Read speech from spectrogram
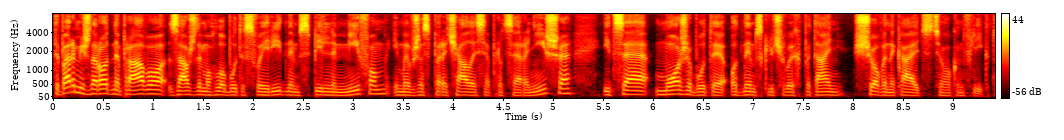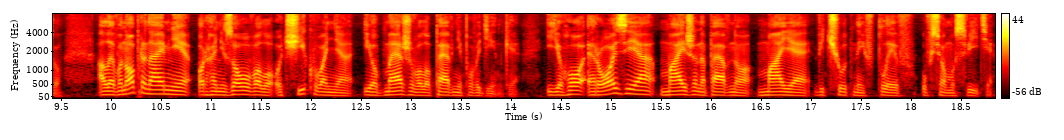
Тепер міжнародне право завжди могло бути своєрідним спільним міфом, і ми вже сперечалися про це раніше. І це може бути одним з ключових питань, що виникають з цього конфлікту. Але воно принаймні організовувало очікування і обмежувало певні поведінки. І його ерозія майже напевно має відчутний вплив у всьому світі.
